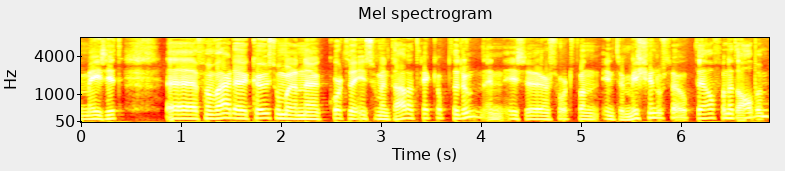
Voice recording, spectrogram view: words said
mee zit. vanwaar de keuze om er een korte instrumentale track op te doen? En is er een soort van intermission of zo op de helft van het album?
